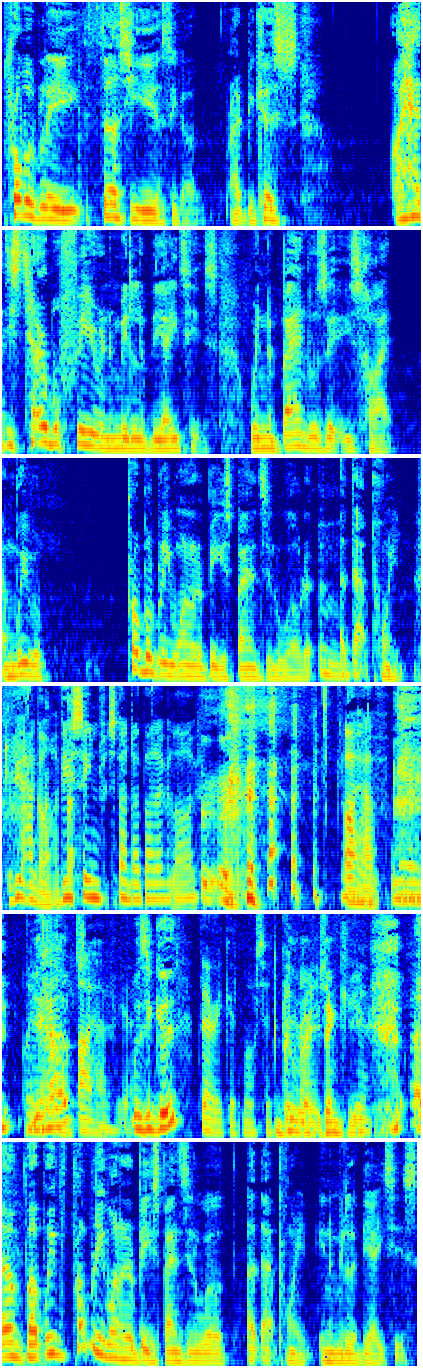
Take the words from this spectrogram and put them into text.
probably 30 years ago, right? Because I had this terrible fear in the middle of the 80s when the band was at its height and we were probably one of the biggest bands in the world at, Mm. at that point. Have you, hang on, have you seen Spandau Ballet live? I have. You have? I have, yeah. Was it good? Very good, Martin. Good Great, managed. thank you. Yeah. Um, but we were probably one of the biggest bands in the world at that point in the middle of the 80s.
